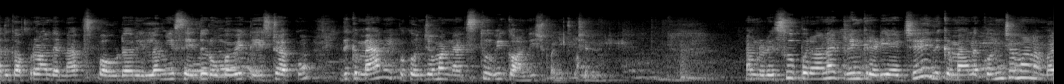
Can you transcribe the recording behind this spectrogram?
அதுக்கப்புறம் அந்த நட்ஸ் பவுடர் எல்லாமே சேர்ந்து ரொம்பவே டேஸ்ட்டாக இருக்கும். இதுக்கு மேலே இப்போ கொஞ்சமாக நட்ஸ் தூவி கார்னிஷ் பண்ணிக்கலாம். நம்மளுடைய சூப்பரான ட்ரிங்க் ரெடி ஆயிடுச்சு. இதுக்கு மேலே கொஞ்சமாக நம்ம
